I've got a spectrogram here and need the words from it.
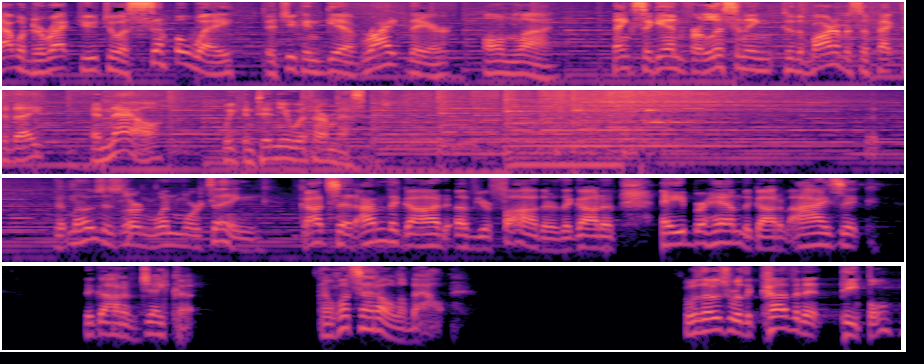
That will direct you to a simple way that you can give right there online. Thanks again for listening to The Barnabas Effect today. And now we continue with our message. But Moses learned one more thing God said, I'm the God of your father, the God of Abraham, the God of Isaac, the God of Jacob. Now, what's that all about? Well, those were the covenant people.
